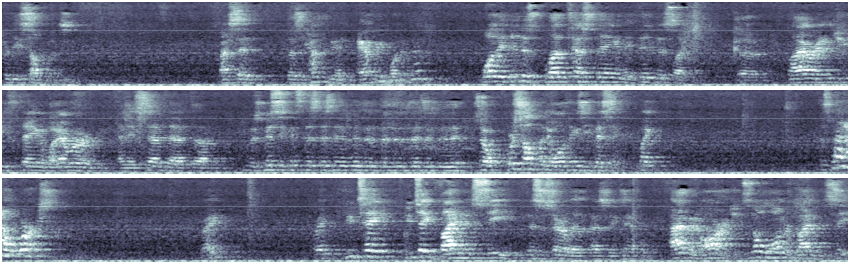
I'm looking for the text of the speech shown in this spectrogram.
for these supplements. I said, does it have to be in every one of them? Well, they did this blood testing and they did this like uh, bioenergy thing or whatever, and they said that uh, he was missing this, this, this, this, this, this, this, this. So we're supplementing all the things he's missing. Like, that's not how it works, right? Right? You take you take vitamin C necessarily as an example. I have an orange. It's no longer vitamin C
